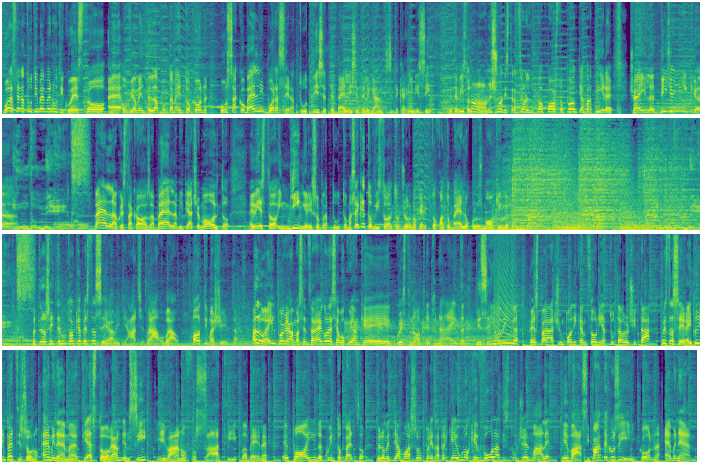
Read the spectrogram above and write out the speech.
Buonasera a tutti, benvenuti. Questo è ovviamente l'appuntamento con un sacco belli. Buonasera a tutti. Siete belli, siete eleganti, siete carini, sì. Avete visto? No, no, no, nessuna distrazione, tutto a posto, pronti a partire. C'è il DJ Nick. In the mix. Bella questa cosa, bella, mi piace molto. Hai visto? In ghingheri soprattutto. Ma sai che ti ho visto l'altro giorno che eri tutto quanto bello con lo smoking? Ma te lo sei tenuto anche per stasera? Mi piace, bravo, bravo. Ottima scelta. Allora, il programma senza regole, siamo qui anche questa notte, tonight, this evening, per spararci un po' di canzoni a tutta velocità. Questa sera i primi pezzi sono Eminem, Tiesto, Randy MC, Ivano Fossati, va bene. E poi il quinto pezzo ve lo mettiamo a sorpresa perché è uno che vola, distrugge il male e va. Si parte così con Eminem.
